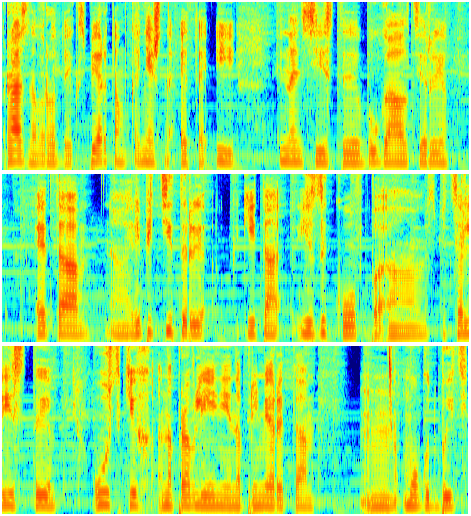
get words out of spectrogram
разного рода экспертам. Конечно, это и финансисты, бухгалтеры, это э, репетиторы какие-то языков, э, специалисты узких направлений, например, это могут быть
